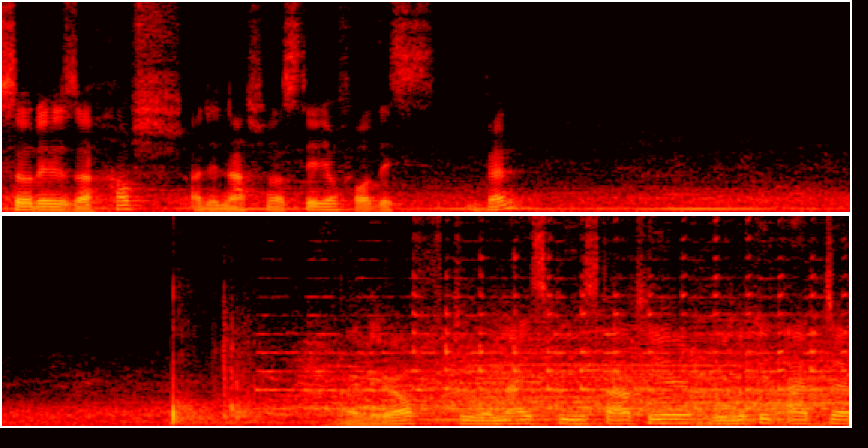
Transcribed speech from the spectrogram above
So there's a hush at the National Stadium for this event. And they're off to a nice clean start here. We're looking at uh,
